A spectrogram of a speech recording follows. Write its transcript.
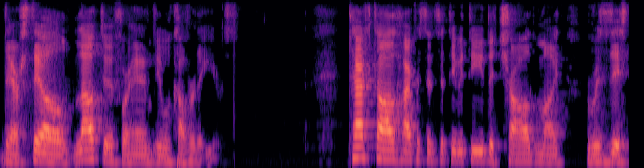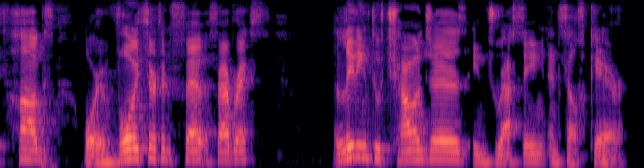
they're still loud to for him, it will cover the ears. Tactile hypersensitivity, the child might resist hugs or avoid certain fa- fabrics, leading to challenges in dressing and self care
